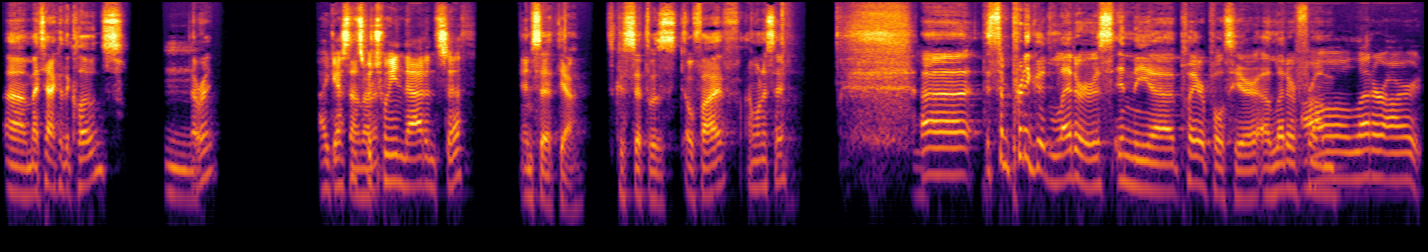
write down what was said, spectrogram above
um, Attack of the Clones? Hmm. Is that right? I guess Sound it's about right? between that and Sith. And Sith, yeah. Because Sith was 05, I want to say. Uh, some pretty good letters in the uh, player pulse here. A letter from oh, letter art.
